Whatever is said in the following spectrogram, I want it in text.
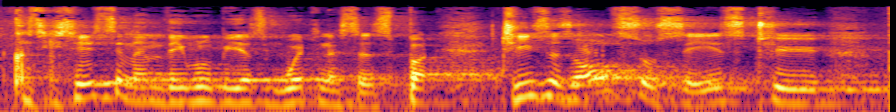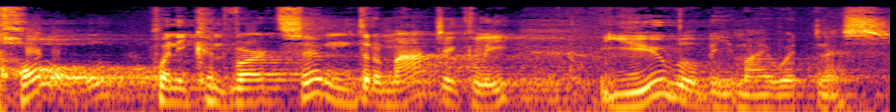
Because he says to them, they will be his witnesses. But Jesus also says to Paul, when he converts him dramatically, you will be my witness.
